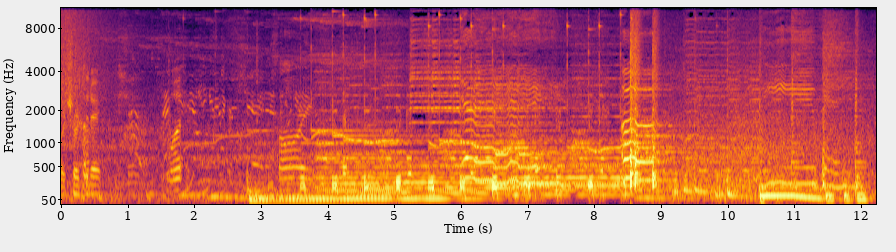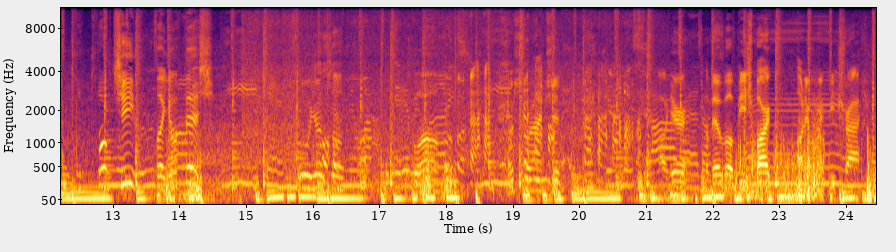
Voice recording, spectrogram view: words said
or short today? What? Sorry. Oh. oh, chief, like your fish. Oh, you're so. Wow. North Shore action. Out here, available Beach Park. Out here might be trash.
